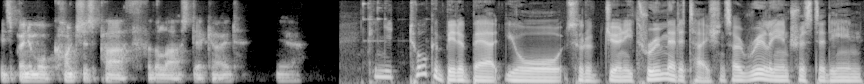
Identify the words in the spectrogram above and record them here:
it's been a more conscious path for the last decade. Yeah. Can you talk a bit about your sort of journey through meditation? So, really interested in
